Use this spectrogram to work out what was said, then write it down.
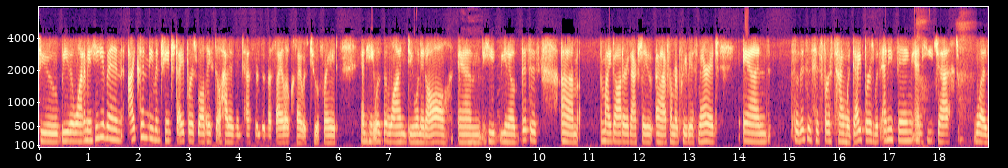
to be the one. I mean, he even I couldn't even change diapers while they still had his intestines in the silo because I was too afraid, and he was the one doing it all. And he, you know, this is um, my daughter is actually uh, from a previous marriage, and so this is his first time with diapers with anything, and he just was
